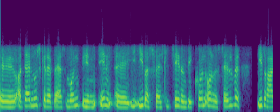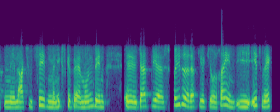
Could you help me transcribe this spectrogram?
Øh, og der nu skal der bæres mundbind ind øh, i idrætsfaciliteterne. Det er kun under selve idrætten eller aktiviteten, man ikke skal bære mundbind. Øh, der bliver spritet, og der bliver gjort rent i et væk.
